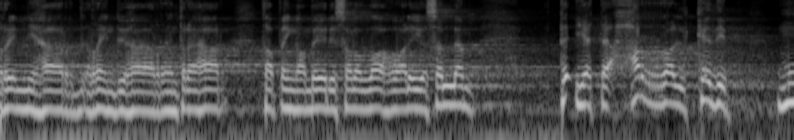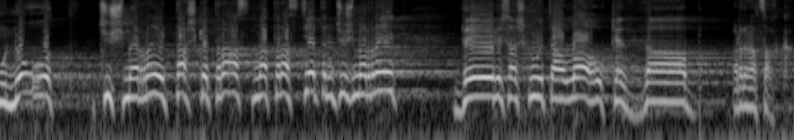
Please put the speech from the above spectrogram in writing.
Rren një herë, rren dy herë, rren tre herë, tha pejgamberi sallallahu alaihi wasallam, jeteharral kedhib, munohet qysh me rrejt tash këtë rast, në atë rast tjetrën qysh me rrejt, derisa shkruhet te Allahu kedhab rrenacak.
